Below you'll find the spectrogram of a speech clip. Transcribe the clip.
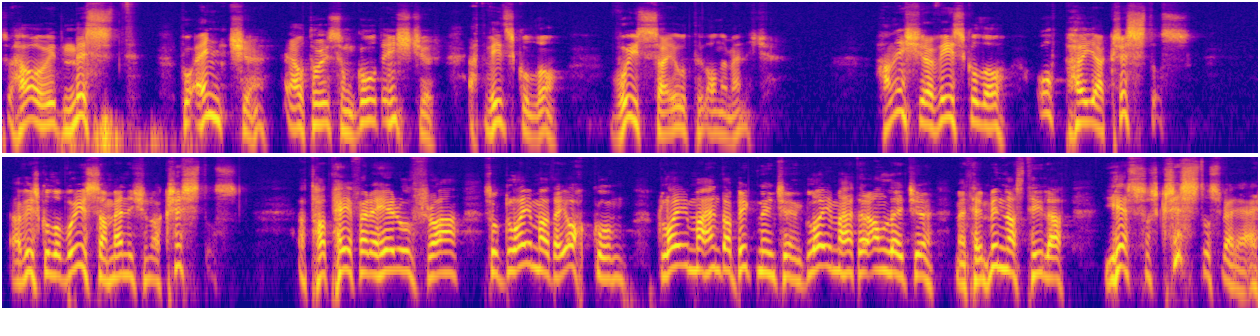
så har vi mist på enkje av tog som god ønsker at vi skulle vise ut til andre mennesker. Han ønsker at vi skulle opphøye Kristus. At vi skulle vise menneskene av Kristus. At ta tilfære herud fra, så gløyma de okken, gløyma henda bygningen, gløyma etter anlegget, men de minnes til at Jesus Kristus var her.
